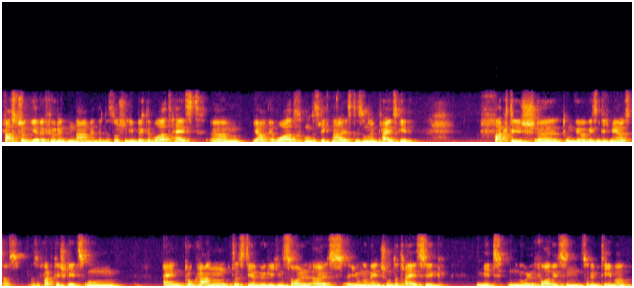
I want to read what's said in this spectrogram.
fast schon irreführenden Namen, denn der Social Impact Award heißt ähm, ja Award und es liegt nahe, dass es um einen Preis geht. Faktisch äh, tun wir aber wesentlich mehr als das. Also faktisch geht es um ein Programm, das dir ermöglichen soll, als junger Mensch unter 30 mit null Vorwissen zu dem Thema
